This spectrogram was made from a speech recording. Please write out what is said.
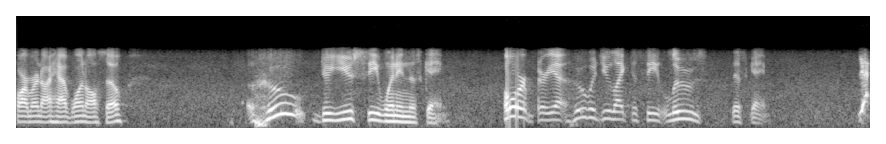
Farmer and I have one also. Who do you see winning this game? Or better yet, who would you like to see lose this game? Yes.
